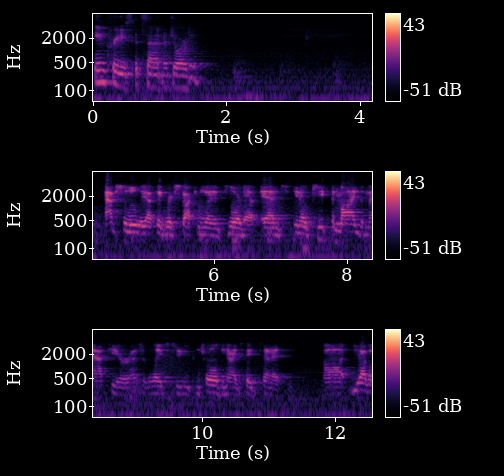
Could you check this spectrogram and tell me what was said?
increase its Senate majority? Absolutely, I think Rick Scott can win in Florida. And, you know, keep in mind the math here as it relates to control of the United States Senate. Uh, you have a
